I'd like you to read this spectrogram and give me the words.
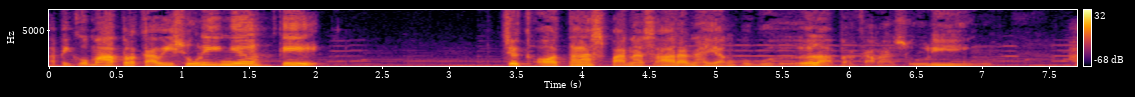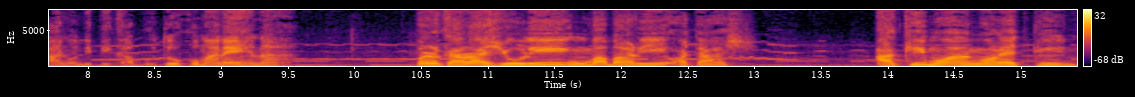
Tapi kuma perkawi sulingnya Ki? Cek otas panasaran hayang pugu hela perkara suling. Anu dipika butuh kumanehna. perkara Yuling babari atas. Aki mual ngoretkin.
